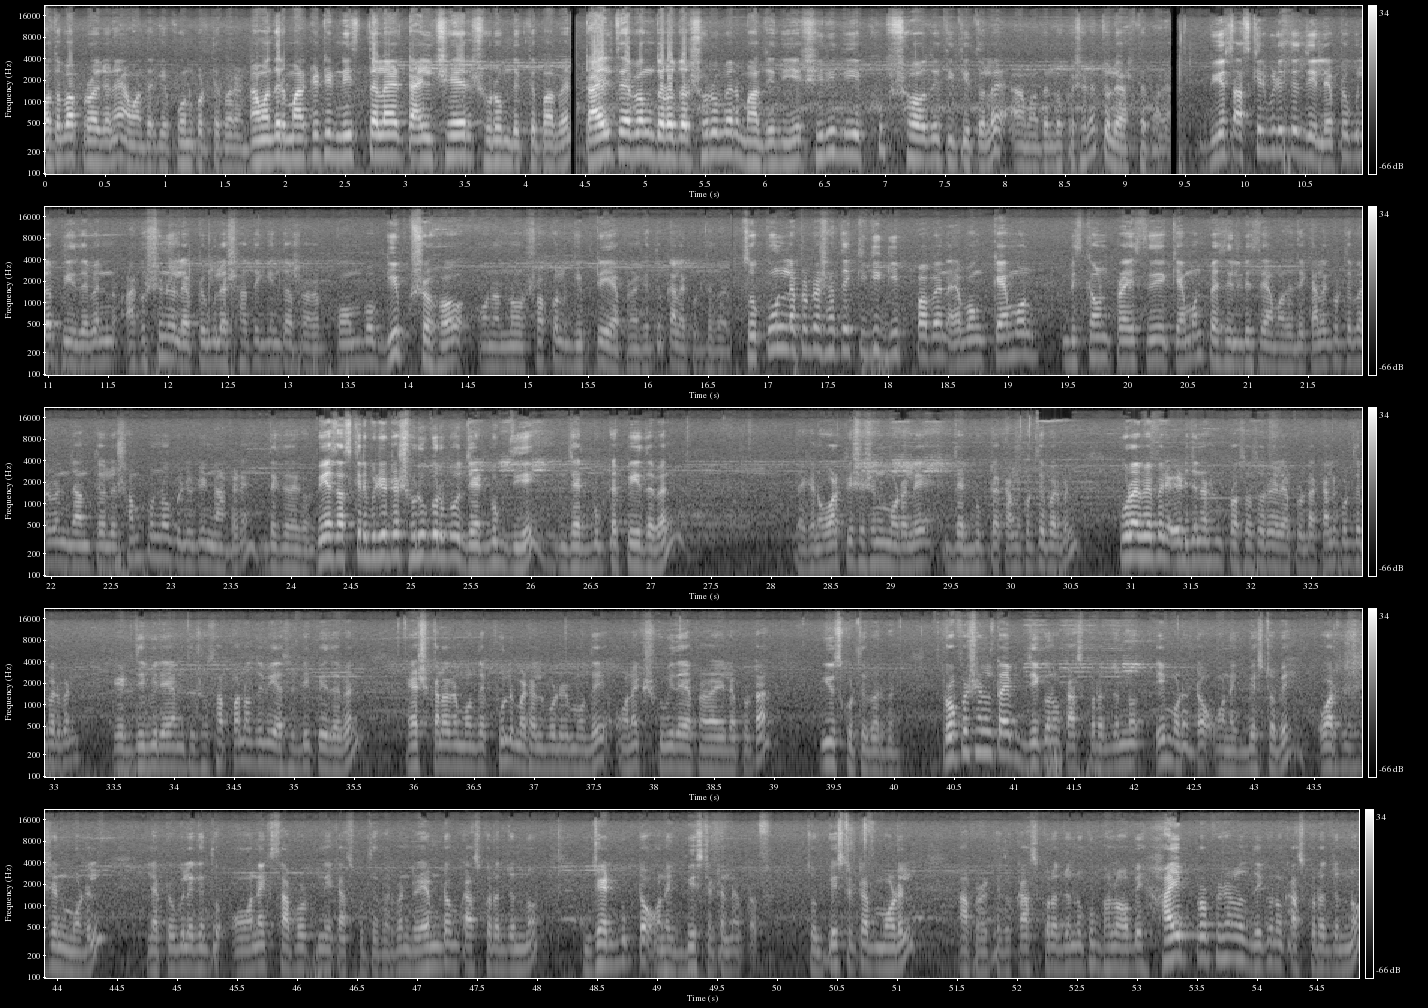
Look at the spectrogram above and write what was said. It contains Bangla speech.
অথবা প্রয়োজনে আমাদেরকে ফোন করতে পারেন। আমাদের মার্কেটের নিচতলায় টাইলসের শোরুম দেখতে পাবেন। টাইলস এবং দরজার শোরুমের মাঝে দিয়ে সিঁড়ি দিয়ে খুব সহজে তৃতীয় তলায় আমাদের লোকেশনে চলে আসতে পারেন। বিএস আজকের ভিডিওতে যে ল্যাপটপগুলো পেয়ে যাবেন, আকর্ষণীয় ল্যাপটপগুলোর সাথে কিন্তু আপনারা কম্বো গিফট সহ অন্যান্য সকল গিফটেই আপনারা কিন্তু কালেক্ট করতে পারেন। সো কোন ল্যাপটপটার সাথে কী কী গিফট পাবেন এবং কেমন ডিসকাউন্ট প্রাইসে কেমন ফ্যাসিলিটিসে আমাদের কালেক্ট করতে পারবেন, জানতে হলে সম্পূর্ণ ভিডিওটি না টেনে দেখতে থাকুন। বিএস আজকের ভিডিওটা শুরু করব জেটবুক দিয়ে। জেটবুকটা পেয়ে যাবেন। দেখেন ওয়ার্ক স্টেশন মডেলে জেট বুকটা কালেক্ট করতে পারবেন। পুরো ভেবের এইট জেনারেশন প্রসেসরের ল্যাপটপটা কালেক্ট করতে পারবেন। এইট জিবি র্যাম দুশো ছাপ্পান্ন জিবি এসএসডি পেয়ে যাবেন। অ্যাশ কালারের মধ্যে ফুল মেটাল বোর্ডের মধ্যে অনেক সুবিধায় আপনারা এই ল্যাপটপটা ইউজ করতে পারবেন। প্রফেশনাল টাইপ যে কোনো কাজ করার জন্য এই মডেলটা অনেক বেস্ট হবে। ওয়ার্ক স্টেশন মডেল ল্যাপটপগুলো কিন্তু অনেক সাপোর্ট নিয়ে কাজ করতে পারবেন। র্যামডম কাজ করার জন্য জেট বুকটা অনেক বেস্ট একটা ল্যাপটপ তো বেস্ট একটা মডেল আপনার কিন্তু কাজ করার জন্য খুব ভালো হবে। হাই প্রফেশনাল যে কোনো কাজ করার জন্য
